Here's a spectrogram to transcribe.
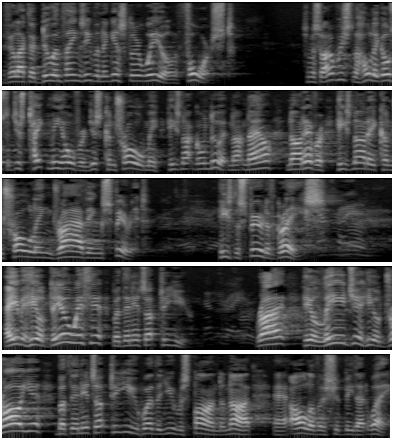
They feel like they're doing things even against their will, forced. Somebody said, I wish the Holy Ghost would just take me over and just control me. He's not going to do it. Not now, not ever. He's not a controlling, driving spirit. He's the spirit of grace. Amen. He'll deal with you, but then it's up to you. Right? He'll lead you, he'll draw you, but then it's up to you whether you respond or not. And all of us should be that way.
